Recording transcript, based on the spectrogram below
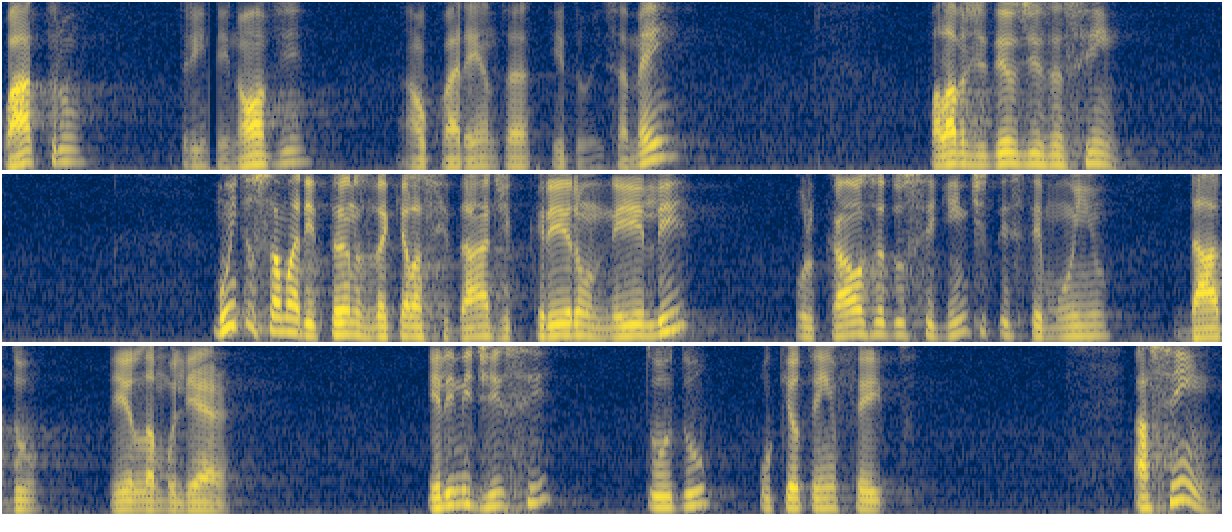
4, 39 ao 42. Amém? A palavra de Deus diz assim: Muitos samaritanos daquela cidade creram nele por causa do seguinte testemunho dado pela mulher. Ele me disse tudo o que eu tenho feito. Assim,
